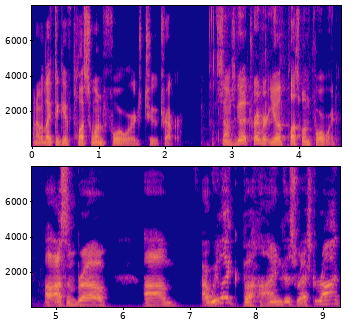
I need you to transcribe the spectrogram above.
and I would like to give plus one forward to Trevor. Sounds good. Trevor, you have plus one forward. Awesome, bro. Um, are we like behind this restaurant?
